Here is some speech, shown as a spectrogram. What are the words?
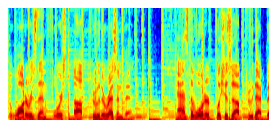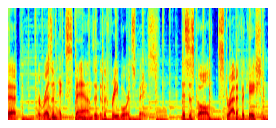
The water is then forced up through the resin bed. As the water pushes up through that bed, the resin expands into the freeboard space. This is called stratification.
